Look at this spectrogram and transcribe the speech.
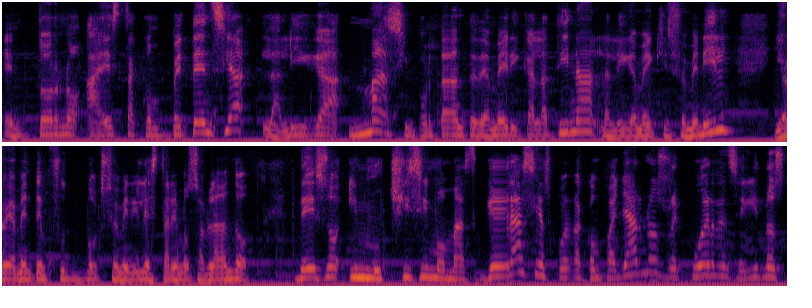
en torno a esta competencia, la liga más importante de América Latina, la Liga MX Femenil. Y obviamente en Footbox Femenil estaremos hablando de eso y muchísimo más. Gracias por acompañarnos. Recuerden seguirnos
